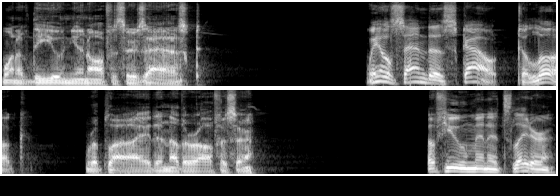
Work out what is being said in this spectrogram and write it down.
One of the Union officers asked. We'll send a scout to look, replied another officer. A few minutes later,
